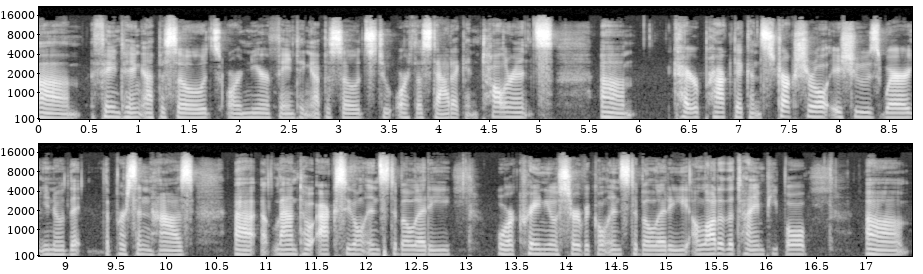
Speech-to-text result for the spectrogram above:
um, fainting episodes or near fainting episodes to orthostatic intolerance, um, chiropractic and structural issues where you know the, the person has uh, atlantoaxial instability or craniocervical instability. A lot of the time, people um,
